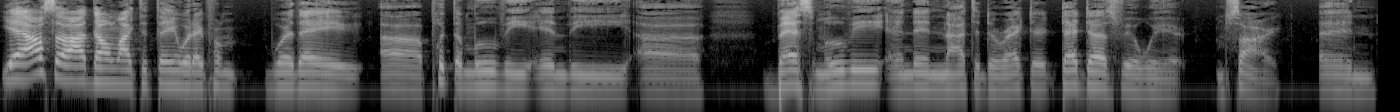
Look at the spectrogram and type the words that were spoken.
Yeah. Also, I don't like the thing where they where they uh, put the movie in the uh, best movie and then not the director. That does feel weird. I'm sorry. And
